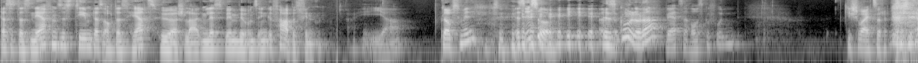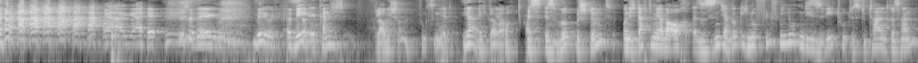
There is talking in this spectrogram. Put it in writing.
Das ist das Nervensystem, das auch das Herz höher schlagen lässt, wenn wir uns in Gefahr befinden. Ja. Glaubst du mir nicht? Es ist so. Es ist cool, oder? Wer hat's herausgefunden? Die Schweizer. Ja, geil. Sehr gut. Sehr gut. also nee, kann ich Glaube ich schon. Funktioniert. Ja, ich glaube Ja. auch. Es, es wirkt bestimmt. Und ich dachte mir aber auch, also es sind ja wirklich nur fünf Minuten, dieses wehtut, ist total interessant.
